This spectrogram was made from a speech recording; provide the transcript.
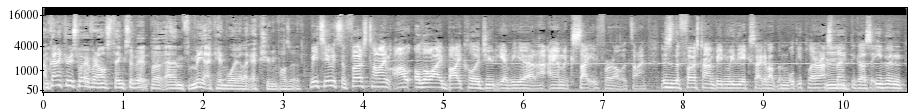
I'm kind of curious what everyone else thinks of it. But um, for me, I came away like extremely positive. Me too. It's the first time, I'll, although I buy Call of Duty every year and I, I am excited for it all the time. This is the first time I've been really excited about the multiplayer aspect mm. because even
